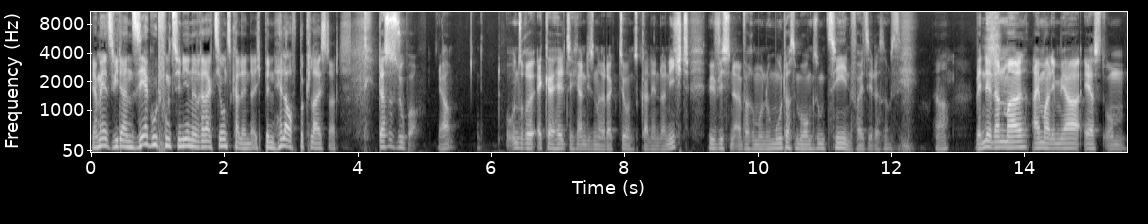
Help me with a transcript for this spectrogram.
Wir haben jetzt wieder einen sehr gut funktionierenden Redaktionskalender. Ich bin hellauf bekleistert. Das ist super, ja. Unsere Ecke hält sich an diesen Redaktionskalender nicht. Wir wissen einfach immer nur montags morgens um 10, falls ihr das noch seht. Ja. Wenn der dann mal einmal im Jahr erst um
